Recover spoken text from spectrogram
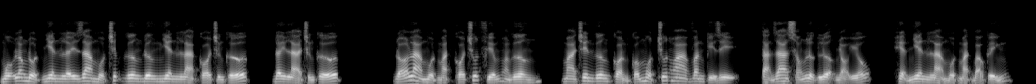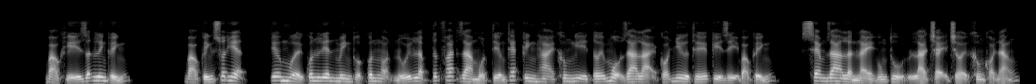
mộ long đột nhiên lấy ra một chiếc gương đương nhiên là có chứng cớ. đây là chứng cớ. đó là một mặt có chút phiếm hoàng gương mà trên gương còn có một chút hoa văn kỳ dị tản ra sóng lực lượng nhỏ yếu hiển nhiên là một mặt bảo kính bảo khí dẫn linh kính bảo kính xuất hiện kia mười quân liên minh thuộc quân ngọn núi lập tức phát ra một tiếng thét kinh hãi không nghĩ tới mộ gia lại có như thế kỳ dị bảo kính xem ra lần này hung thủ là chạy trời không khỏi nắng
